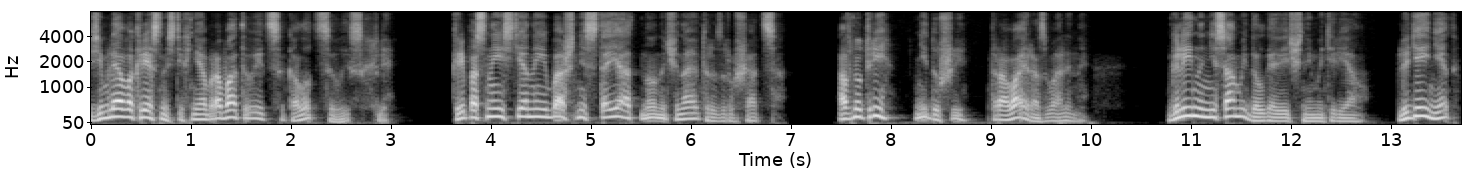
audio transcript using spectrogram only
Земля в окрестностях не обрабатывается, колодцы высохли. Крепостные стены и башни стоят, но начинают разрушаться. А внутри ни души, трава и развалины. Глина не самый долговечный материал. Людей нет,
